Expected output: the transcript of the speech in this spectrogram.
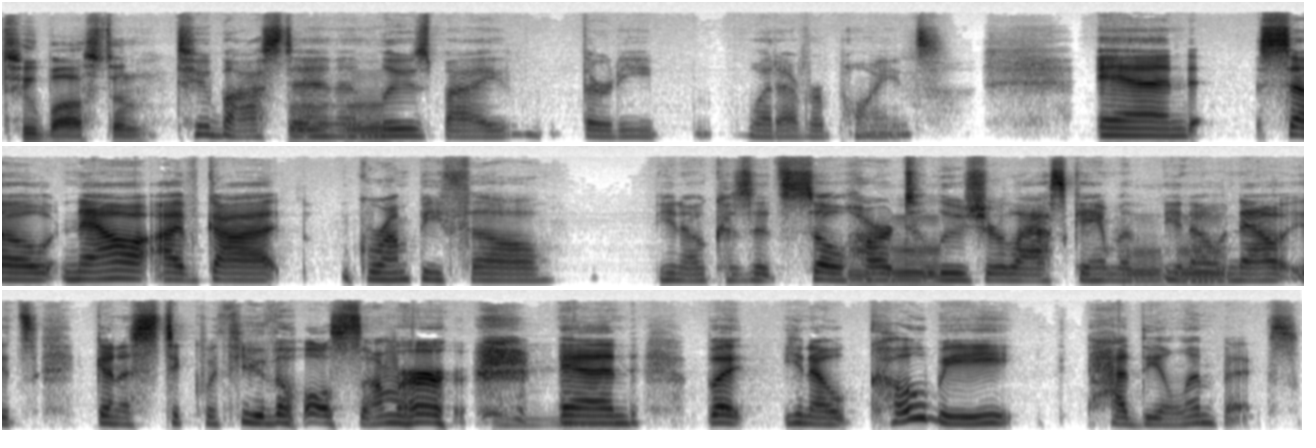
To Boston. to Boston Mhm. and lose by 30 whatever points. And so now I've got grumpy Phil, you know, because it's so hard to Mhm. lose your last game. And, you know, Mhm. now it's going to stick with you the whole summer. And, but, you know, Kobe had the Olympics,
